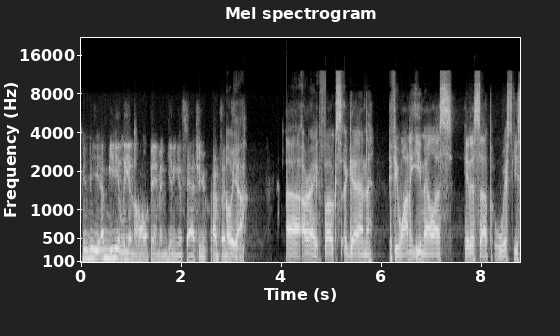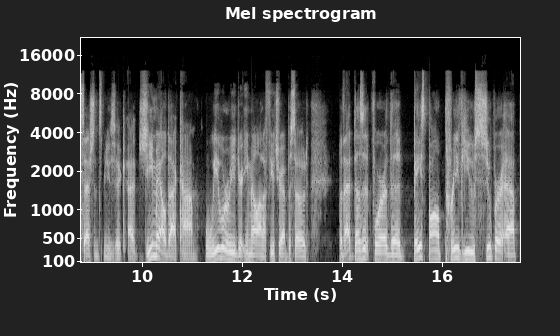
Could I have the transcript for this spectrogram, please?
He'd be immediately in the Hall of Fame and getting a statue outside. Oh yeah. Uh, all right, folks. Again, if you want to email us, hit us up whiskey sessions music at gmail.com. We will read your email on a future episode. But that does it for the baseball preview super app.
